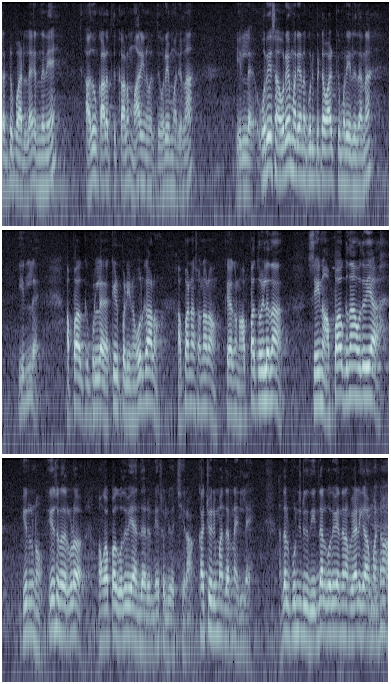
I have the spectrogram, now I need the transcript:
கட்டுப்பாடில் இருந்தனே அதுவும் காலத்துக்கு காலம் மாறின வருது. ஒரே மாதிரிலாம் இல்லை. ஒரே ச ஒரே மாதிரியான குறிப்பிட்ட வாழ்க்கை முறை இருக்குதானே இல்லை. அப்பாவுக்கு புள்ள கீழ்ப்படியணும். ஒரு காலம். அப்பா என்ன சொன்னாலும் கேட்கணும். அப்பா தொழிலை தான் செய்யணும். அப்பாவுக்கு தான் உதவியா? இருக்கணும். ஈஸ்வரர் கூட அவங்க அப்பாவுக்கு உதவியாக இருந்தாருன்னே சொல்லி வச்சுக்கிறான். கச்சோரிமா இருந்தாருன்னா இல்லை. அந்தால் புரிஞ்சுட்டுக்குது இந்த ஆளுக்கு உதவியாக இருந்தால் நம்ம வேலைக்கு ஆக மாட்டோம்.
